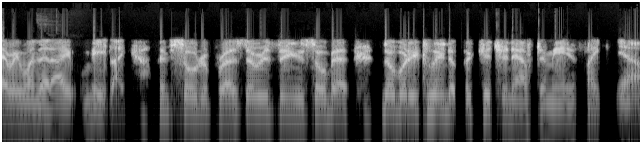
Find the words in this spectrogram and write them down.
everyone that I meet. Like I'm so depressed, everything is so bad. Nobody cleaned up the kitchen after me. It's like, yeah,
